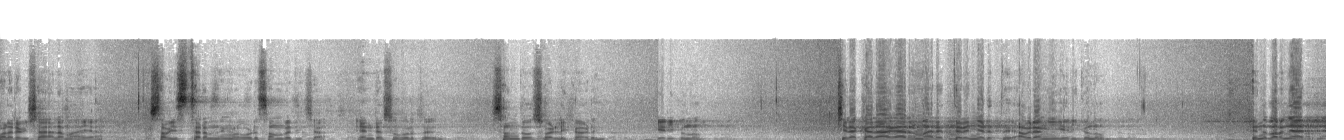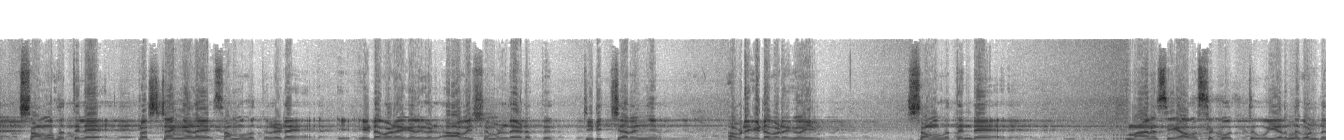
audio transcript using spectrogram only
വളരെ വിശാലമായ സവിസ്തരം നിങ്ങളോട് സംവദിച്ച എന്റെ സുഹൃത്ത് സന്തോഷ് വള്ളിക്കാട് അംഗീകരിക്കുന്നു. ചില കലാകാരന്മാരെ തിരഞ്ഞെടുത്ത് അവരംഗീകരിക്കുന്നു. എന്ന് പറഞ്ഞാൽ സമൂഹത്തിലെ പ്രശ്നങ്ങളെ സമൂഹത്തിലൂടെ ഇടപെടലുകൾ ആവശ്യമുള്ളിടത്ത് തിരിച്ചറിഞ്ഞ് അവിടെ ഇടപെടുകയും സമൂഹത്തിന്റെ മാനസികാവസ്ഥക്ക് ഒത്ത് ഉയർന്നുകൊണ്ട്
